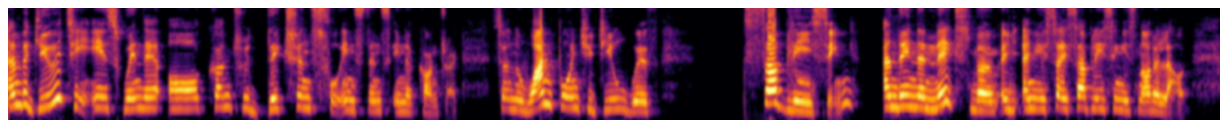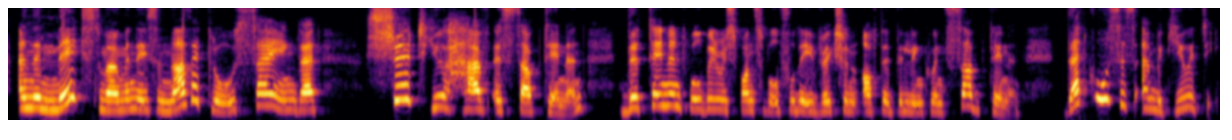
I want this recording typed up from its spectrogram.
Ambiguity is when there are contradictions, for instance, in a contract. So, on the one point, you deal with subleasing, and then the next moment, and you say subleasing is not allowed. And the next moment, there's another clause saying that should you have a subtenant, the tenant will be responsible for the eviction of the delinquent subtenant. That causes ambiguity.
